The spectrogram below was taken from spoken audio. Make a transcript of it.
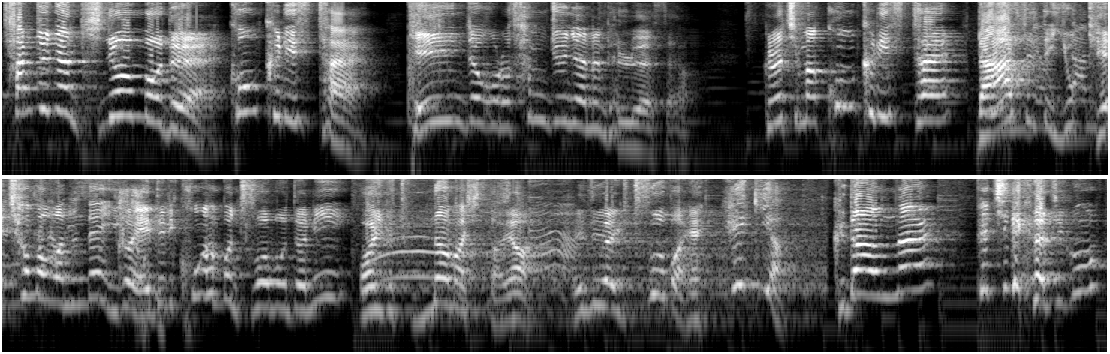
3주년 기념 모드 콩크리스탈 개인적으로 3주년은 별로였어요. 그렇지만 콩 크리스탈 나왔을 때 욕 개쳐 먹었는데 이거 애들이 콩 한번 주워보더니 와 이거 존나 맛있다. 야 애들 야 이거 주워봐. 야 핵이야. 그 다음날 패치돼가지고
